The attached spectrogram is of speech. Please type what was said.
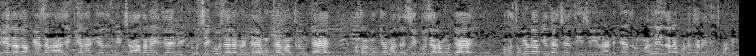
ఏదేదో కేసు రాజకీయ కేసులు మీకు శాతనైతే మీకు సిగ్గు ఉంటే ముఖ్యమంత్రి ఉంటే అసలు ముఖ్యమంత్రి సిగ్గు ఉంటే ఒక సుమటో కింద చే- తీసి ఇలాంటి కేసులు మళ్ళీ జరగకుండా చర్య తీసుకోండి.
